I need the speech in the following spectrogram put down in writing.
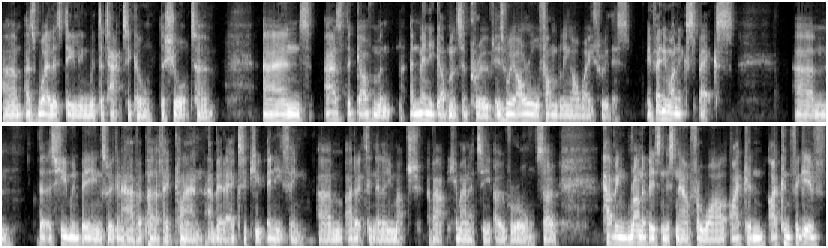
um, as well as dealing with the tactical, the short term. And as the government and many governments have proved, is we are all fumbling our way through this. If anyone expects um, that as human beings we're going to have a perfect plan and be able to execute anything, um, I don't think they know much about humanity overall. So, having run a business now for a while, I can I can forgive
